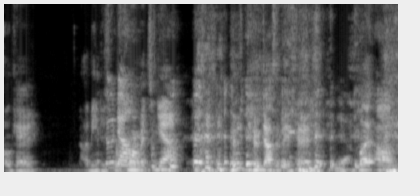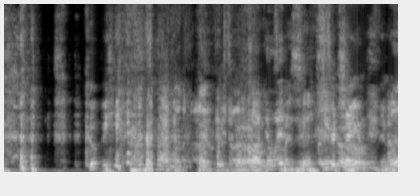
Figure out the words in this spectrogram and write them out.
okay. I mean, his Who don't? performance. Yeah. who, who doesn't these days? Yeah. But um, Koopy. Talk to win. Secret shame, you know?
